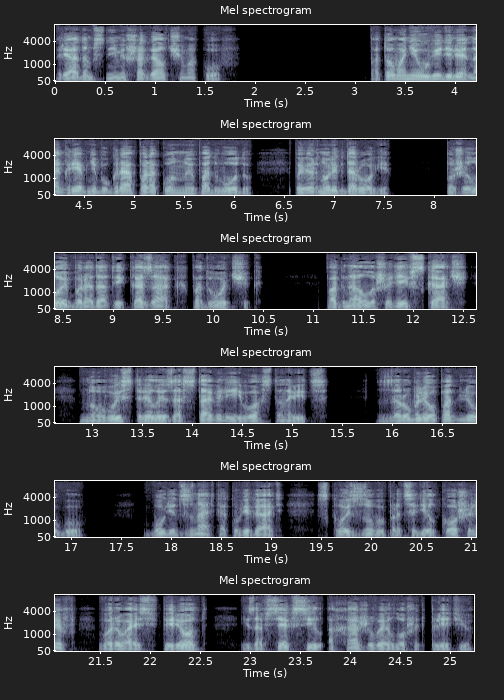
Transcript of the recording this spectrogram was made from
Рядом с ними шагал Чумаков. Потом они увидели на гребне бугра параконную подводу, повернули к дороге. Пожилой бородатый казак-подводчик погнал лошадей вскачь, но выстрелы заставили его остановиться. Зарублю подлюгу. Будет знать, как убегать, сквозь зубы процедил Кошелев, вырываясь вперед, изо всех сил охаживая лошадь плетью.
